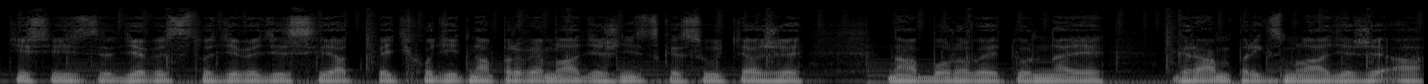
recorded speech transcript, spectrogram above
1995 chodiť na prvé mládežnícke súťaže, náborové turnaje Grand Prix mládeže a,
